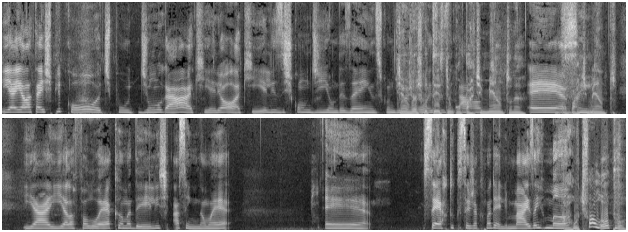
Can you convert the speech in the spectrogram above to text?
E aí ela até explicou, tipo, de um lugar que ele, ó, aqui eles escondiam desenhos, escondiam. Que eu já escutei isso, tem um tal. compartimento, né? É, um compartimento. e aí ela falou, é a cama deles. Assim, não é. É. Certo que seja a cama dele. Mas a A irmã. Ruth falou, pô.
